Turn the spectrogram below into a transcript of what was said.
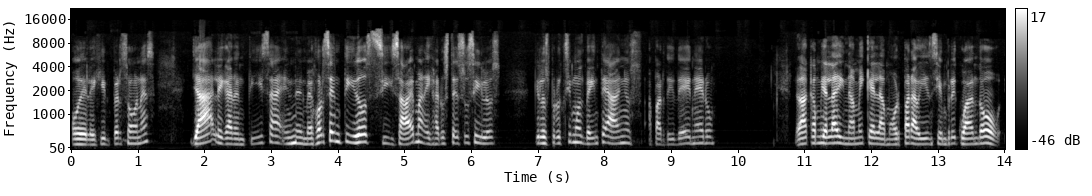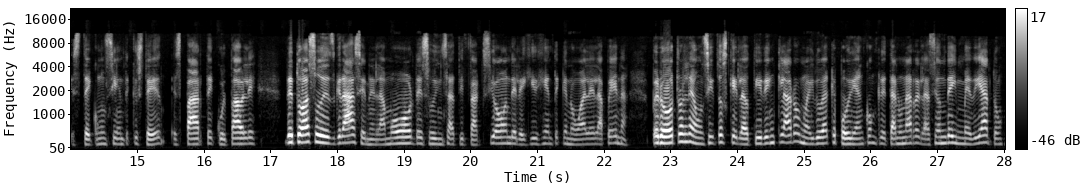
o de elegir personas, ya le garantiza, en el mejor sentido, si sabe manejar usted sus hilos, que los próximos 20 años, a partir de enero, le va a cambiar la dinámica del amor para bien, siempre y cuando esté consciente que usted es parte culpable de toda su desgracia en el amor, de su insatisfacción, de elegir gente que no vale la pena. Pero otros leoncitos que lo tienen claro, no hay duda que podrían concretar una relación de inmediato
